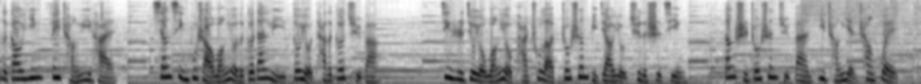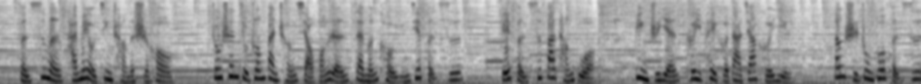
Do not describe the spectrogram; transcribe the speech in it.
的高音非常厉害，相信不少网友的歌单里都有他的歌曲吧。近日就有网友爬出了周深比较有趣的事情，当时周深举办一场演唱会，粉丝们还没有进场的时候。周深就装扮成小黄人，在门口迎接粉丝，给粉丝发糖果，并直言可以配合大家合影。当时众多粉丝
